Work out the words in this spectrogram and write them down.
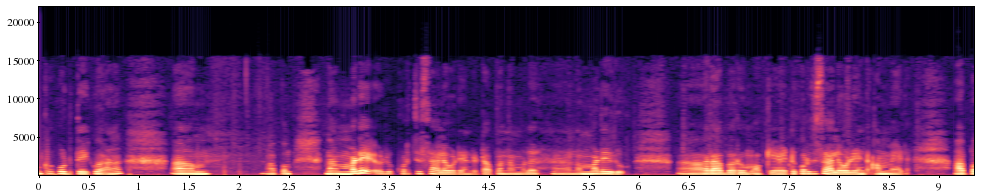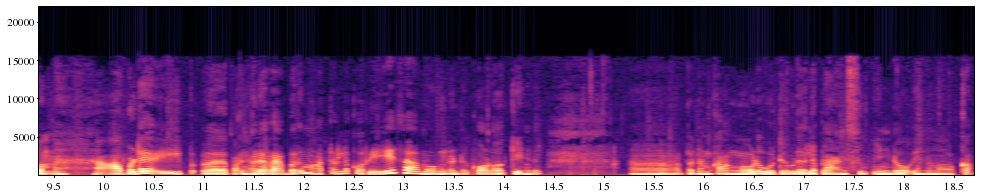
ഒക്കെ കൊടുത്തേക്കുവാണ്. അപ്പം നമ്മുടെ ഒരു കുറച്ച് സ്ഥലം ഇവിടെ ഉണ്ട് കേട്ടോ അപ്പം നമ്മൾ നമ്മുടെ ഒരു റബ്ബറും ഒക്കെ ആയിട്ട് കുറച്ച് സ്ഥലം ഇവിടെ ഉണ്ട് അമ്മയുടെ. അപ്പം അവിടെ ഈ പറഞ്ഞ പോലെ റബ്ബർ മാത്രമല്ല കുറേ സംഭവങ്ങളുണ്ട്. കുളമൊക്കെ ഉണ്ട്. അപ്പം നമുക്ക് അങ്ങോട്ട് പോയിട്ട് ഇവിടെ വല്ല പ്ലാന്റ്സും ഉണ്ടോ എന്ന് നോക്കാം.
